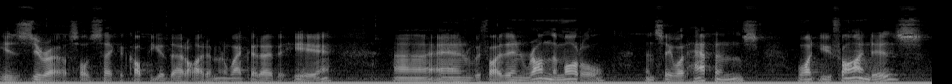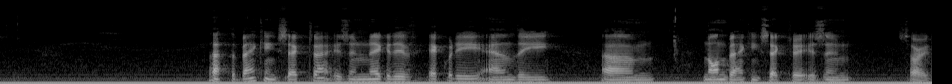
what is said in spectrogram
is zero. So I'll just take a copy of that item and whack it over here. Uh, and if I then run the model and see what happens, what you find is that the banking sector is in negative equity and the um, non-banking sector is in sorry,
